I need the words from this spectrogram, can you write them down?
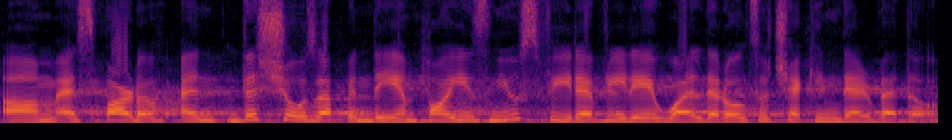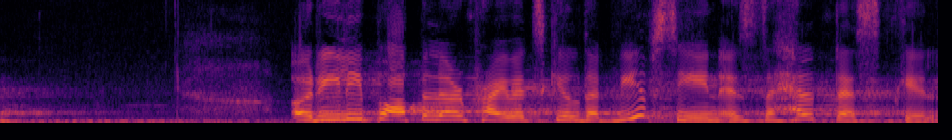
um, as part of, and this shows up in the employees' news feed every day while they're also checking their weather. A really popular private skill that we have seen is the help desk skill.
